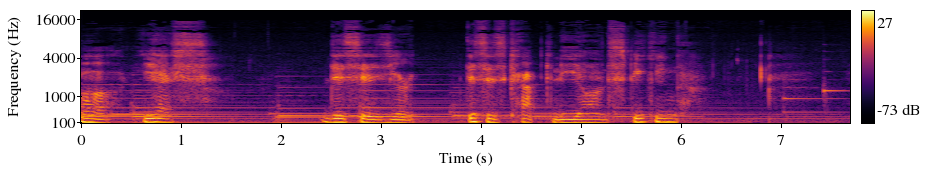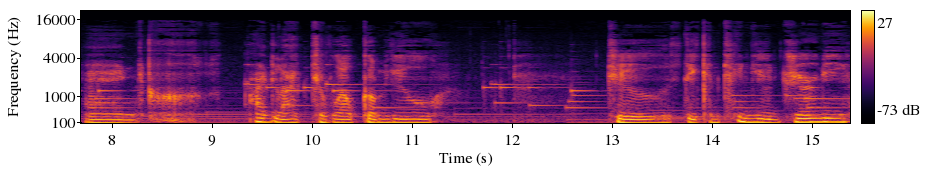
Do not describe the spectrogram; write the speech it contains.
Uh, yes. This is your. This is KaPtEon speaking. And I'd like to welcome you to the continued journey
